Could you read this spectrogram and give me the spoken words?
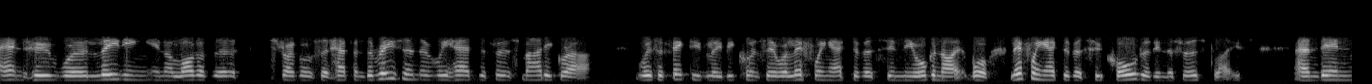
and who were leading in a lot of the struggles that happened. The reason that we had the first Mardi Gras was effectively because there were left-wing activists in the organize well left-wing activists who called it in the first place, and then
